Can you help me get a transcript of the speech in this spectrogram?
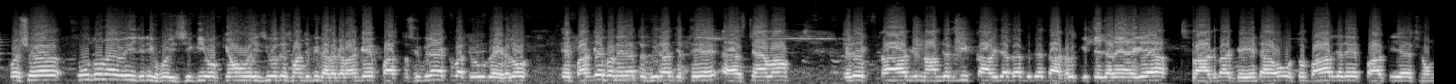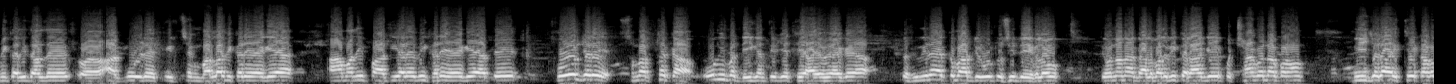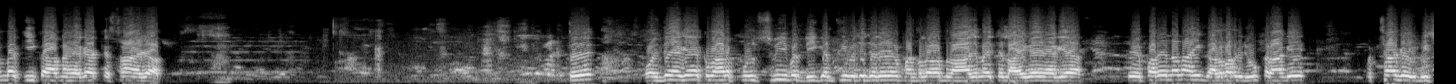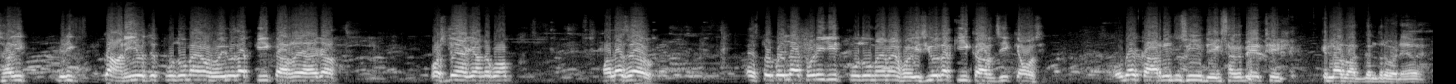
ਕੁਛ ਤੂੰ ਮੈਂ ਵੀ ਜਿਹੜੀ ਹੋਈ ਸੀਗੀ, ਉਹ ਕਿਉਂ ਹੋਈ ਸੀ, ਉਹਦੇ ਸੰਬੰਧ ਵੀ ਗੱਲ ਕਰਾਂਗੇ। ਪਰ ਤਸਵੀਰਾਂ ਇੱਕ ਵਾਰ ਜ਼ਰੂਰ ਵੇਖ ਲਓ। ਇਹ ਬਾਗੇ ਬਣੇ ਦੀਆਂ ਤਸਵੀਰਾਂ ਜਿੱਥੇ ਇਸ ਟਾਈਮ ਜਿਹੜੇ ਕਾਗਜ਼ ਨਾਮਜ਼ਦਗੀ ਕਾਗਜ਼ਾਂ ਦਾ ਜਿਹੜੇ ਦਾਖਲ ਕੀਤੇ ਜਾਣੇ ਹੈਗੇ ਆ ਬਲਾਕ ਦਾ ਗੇਟ ਆ, ਉਹ ਤੋਂ ਬਾਹਰ ਜਿਹੜੇ ਪਾਰਟੀ ਹੈ, ਸ਼੍ਰੋਮਣੀ ਅਕਾਲੀ ਦਲ ਦੇ ਆਗੂ ਜਿਹੜੇ ਤੀਰਥ ਸਿੰਘ ਮਾਲਾ ਵੀ ਖੜੇ ਹੈਗੇ ਆ, ਆਮ ਆਦਮੀ ਪਾਰਟੀ ਵਾਲੇ ਵੀ ਖੜੇ ਹੈਗੇ ਆ ਤੇ ਹੋਰ ਜਿਹੜੇ ਸਮਰਥਕ ਆ, ਉਹ ਵੀ ਵੱਡੀ ਗਿਣਤੀ ਵਿੱਚ ਇੱਥੇ ਆਏ ਹੋਏ ਹੈਗੇ ਆ। ਤਸਵੀਰਾਂ ਇੱਕ ਵਾਰ ਜ਼ਰੂਰ ਤੁਸੀਂ ਦੇਖ ਲਓ ਤੇ ਉਹਨਾਂ ਨਾਲ ਗੱਲਬਾਤ ਵੀ ਕਰਾਂਗੇ, ਪੁੱਛਾਂਗੇ ਉਹਨਾਂ ਕੋਲੋਂ ਵੀ ਜਿਹੜਾ ਇੱਥੇ ਕਰਨ ਦਾ ਕੀ ਕਾਰਨ ਹੈਗਾ, ਕਿਸ ਤਰ੍ਹਾਂ ਹੈਗਾ। ਤੇ ਪੁੱਛਦੇ ਹੈਗੇ ਆ, ਇੱਕ ਵਾਰ ਪੁਲਿਸ ਵੀ ਵੱਡੀ ਗਿਣਤੀ ਵਿੱਚ ਜਿਹੜੇ ਮਤਲਬ ਮੁਲਾਜ਼ਮ ਇੱਥੇ ਲਾਏ ਗਏ ਹੈਗੇ ਆ। ਤੇ ਪਰ ਇਹਨਾਂ ਨਾਲ ਅਸੀਂ ਗੱਲਬਾਤ ਜ਼ਰੂਰ ਕਰਾਂਗੇ। ਪੁੱਛਾਂਗੇ ਵੀ ਸਾਰੀ ਜਿਹੜੀ ਕਹਾਣੀ ਉੱਤੇ ਤੂੰ ਮੈਂ ਹੋਈ ਉਹਦਾ ਕੀ ਕਰ ਰਿਹਾ ਹੈਗਾ। ਪੁੱਛਦੇ ਹੈਗੇ ਉਹਨਾਂ ਕੋਲ। ਮਾਲਾ ਸਾਹਿਬ ਇਸ ਤੋਂ ਪਹਿਲਾਂ ਥੋੜੀ ਜੀ ਤੂੰ ਤੂੰ ਮੈਂ ਮੈਂ ਹੋਈ ਸੀ ਉਹਦਾ ਕੀ ਕਾਰਨ ਸੀ ਕਿਉਂ ਸੀ? ਉਹਦਾ ਕਾਰਨ ਤੁਸੀਂ ਦੇਖ ਸਕਦੇ ਇੱਥੇ ਕਿੰਨਾ ਵਗ ਅੰਦਰ ਵੜਿਆ ਹੋਇਆ।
